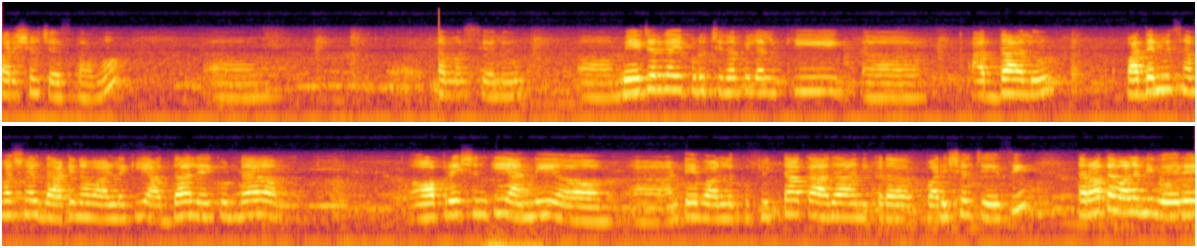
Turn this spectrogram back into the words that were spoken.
పరీక్షలు చేస్తాము. సమస్యలు. మేజర్గా ఇప్పుడు చిన్నపిల్లలకి అద్దాలు పద్దెనిమిది సంవత్సరాలు దాటిన వాళ్ళకి అద్దాలు లేకుండా ఆపరేషన్కి అన్ని అంటే వాళ్ళకు ఫిట్టా కాదా అని ఇక్కడ పరీక్షలు చేసి తర్వాత వాళ్ళని వేరే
